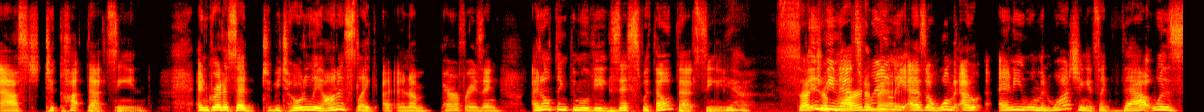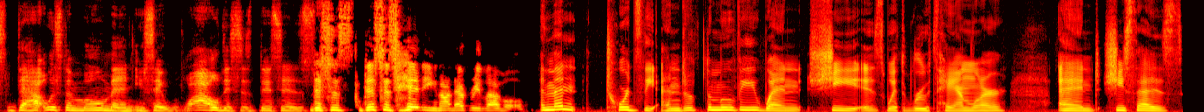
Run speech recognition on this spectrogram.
asked to cut that scene. And Greta said, to be totally honest, like, and I'm paraphrasing, I don't think the movie exists without that scene. Yeah. Such I a mean, part that's of really it. as a woman, uh, any woman watching, it's like that was that was the moment you say, "Wow, this is this is This is this is hitting on every level. And then towards the end of the movie, when she is with Ruth Handler and she says,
